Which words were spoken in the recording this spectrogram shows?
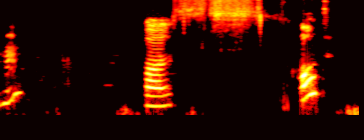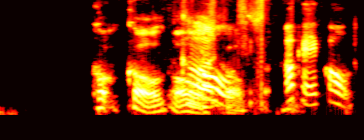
Mm-hmm. Pause. Cold? Cold, cold, always Cold. cold. Okay, cold.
